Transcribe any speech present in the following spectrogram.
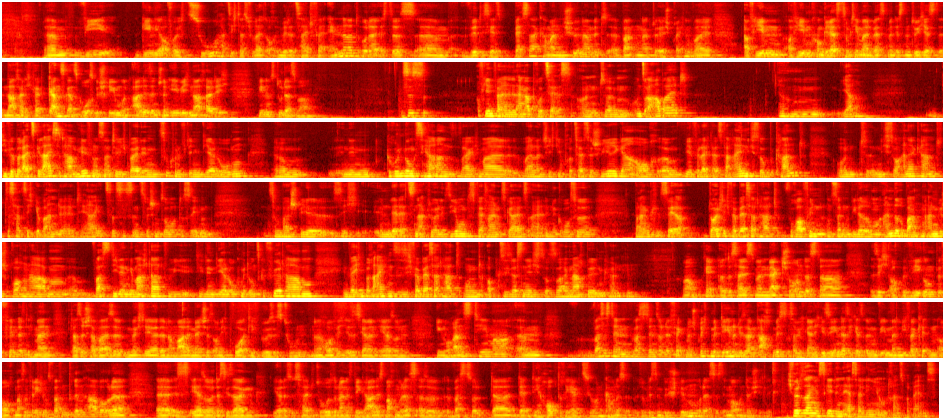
Ähm, wie gehen die auf euch zu? Hat sich das vielleicht auch mit der Zeit verändert oder ist das, ähm, wird es jetzt besser? Kann man schöner mit äh, Banken aktuell sprechen? Weil auf jedem, auf jedem Kongress zum Thema Investment ist natürlich jetzt Nachhaltigkeit ganz, ganz groß geschrieben und alle sind schon ewig nachhaltig. Wie nimmst du das wahr? Es ist auf jeden Fall ein langer Prozess und ähm, unsere Arbeit, ähm, ja, die wir bereits geleistet haben, hilft uns natürlich bei den zukünftigen Dialogen. Ähm, in den Gründungsjahren, sage ich mal, waren natürlich die Prozesse schwieriger, auch ähm, wir vielleicht als Verein nicht so bekannt und nicht so anerkannt. Das hat sich gewandelt. Ja, jetzt ist es inzwischen so, dass eben zum Beispiel sich in der letzten Aktualisierung des Fair Finance Guides eine große Bank sehr deutlich verbessert hat, woraufhin uns dann wiederum andere Banken angesprochen haben, äh, was die denn gemacht hat, wie die den Dialog mit uns geführt haben, in welchen Bereichen sie sich verbessert hat und ob sie das nicht sozusagen nachbilden könnten. Wow, okay. Also das heißt, man merkt schon, dass da sich auch Bewegung befindet. Ich meine, klassischerweise möchte ja der normale Mensch jetzt auch nicht proaktiv Böses tun. Ne? Häufig ist es ja dann eher so ein Ignoranzthema. Ähm, was ist, denn, was ist denn so ein Effekt? Man spricht mit denen und die sagen, ach Mist, das habe ich gar nicht gesehen, dass ich jetzt irgendwie in meinen Lieferketten auch Massenvernichtungswaffen drin habe. Oder äh, ist es eher so, dass sie sagen, ja, das ist halt so, solange es legal ist, machen wir das. Also was ist so da der, die Hauptreaktion? Kann man das so ein bisschen bestimmen oder ist das immer unterschiedlich? Ich würde sagen, es geht in erster Linie um Transparenz.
